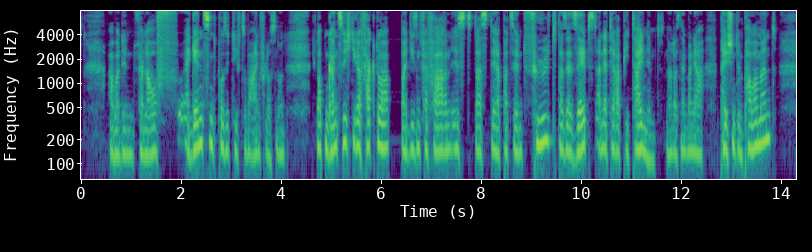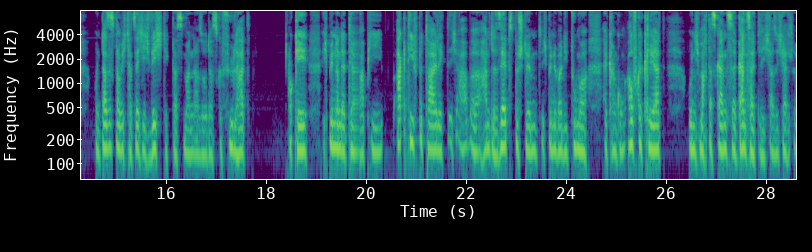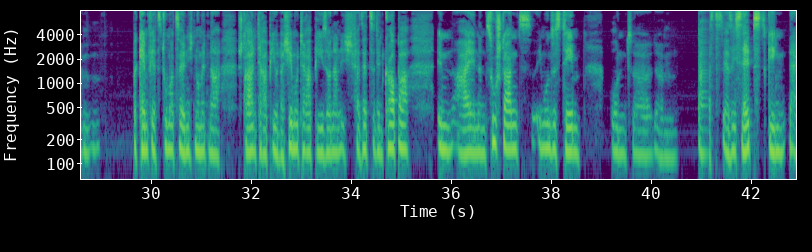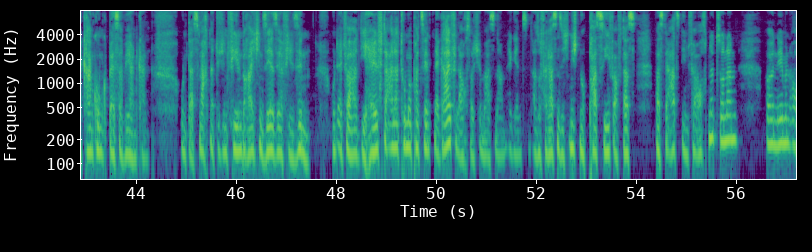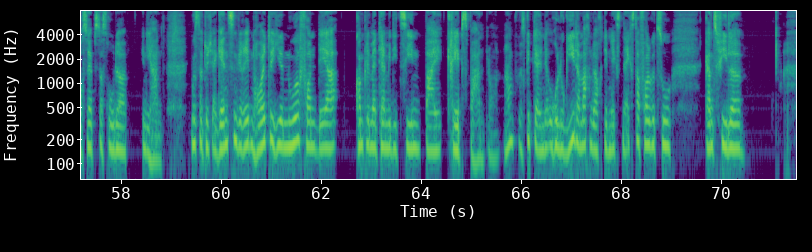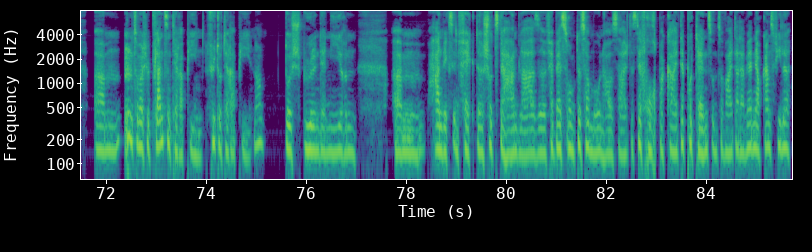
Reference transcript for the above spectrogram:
aber den Verlauf ergänzend positiv zu beeinflussen. Und ich glaube, ein ganz wichtiger Faktor bei diesen Verfahren ist, dass der Patient fühlt, dass er selbst an der Therapie teilnimmt. Das nennt man ja Patient Empowerment. Und das ist, glaube ich, tatsächlich wichtig, dass man also das Gefühl hat, okay, ich bin an der Therapie aktiv beteiligt, ich äh, handle selbstbestimmt, ich bin über die Tumorerkrankung aufgeklärt und ich mache das Ganze ganzheitlich. Also ich ähm, bekämpfe jetzt Tumorzellen nicht nur mit einer Strahlentherapie oder Chemotherapie, sondern ich versetze den Körper in einen Zustand, Immunsystem und äh, ähm, dass er sich selbst gegen eine Erkrankung besser wehren kann. Und das macht natürlich in vielen Bereichen sehr, sehr viel Sinn. Und etwa die Hälfte aller Tumorpatienten ergreifen auch solche Maßnahmen ergänzend. Also verlassen sich nicht nur passiv auf das, was der Arzt ihnen verordnet, sondern äh, nehmen auch selbst das Ruder in die Hand. Ich muss natürlich ergänzen, wir reden heute hier nur von der Komplementärmedizin bei Krebsbehandlungen. Ne? Es gibt ja in der Urologie, da machen wir auch demnächst eine extra Folge zu, ganz viele ähm, zum Beispiel Pflanzentherapien, Phytotherapie, ne? Durchspülen der Nieren, ähm, Harnwegsinfekte, Schutz der Harnblase, Verbesserung des Hormonhaushaltes, der Fruchtbarkeit, der Potenz und so weiter. Da werden ja auch ganz viele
